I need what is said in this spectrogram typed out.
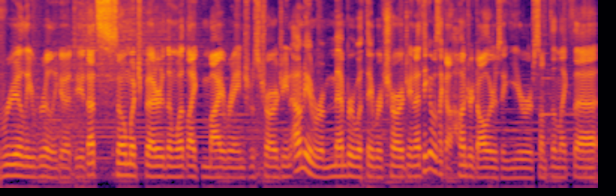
really, really good, dude. That's so much better than what like my range was charging. I don't even remember what they were charging. I think it was like a hundred dollars a year or something like that.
